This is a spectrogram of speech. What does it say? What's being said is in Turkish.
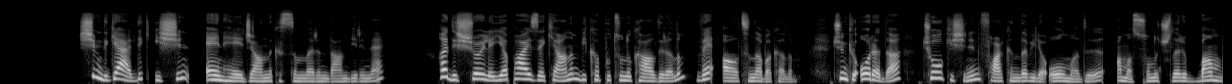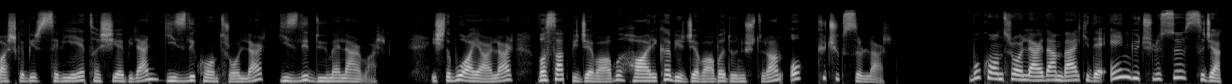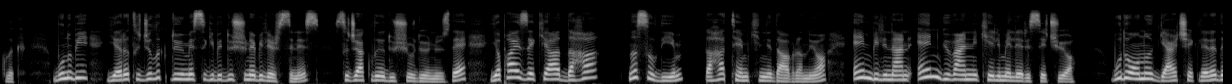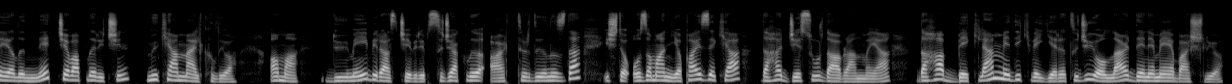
Şimdi geldik işin en heyecanlı kısımlarından birine. Hadi şöyle yapay zekanın bir kaputunu kaldıralım ve altına bakalım. Çünkü orada çoğu kişinin farkında bile olmadığı ama sonuçları bambaşka bir seviyeye taşıyabilen gizli kontroller, gizli düğmeler var. İşte bu ayarlar vasat bir cevabı harika bir cevaba dönüştüren o küçük sırlar. Bu kontrollerden belki de en güçlüsü sıcaklık. Bunu bir yaratıcılık düğmesi gibi düşünebilirsiniz. Sıcaklığı düşürdüğünüzde yapay zeka daha, nasıl diyeyim, daha temkinli davranıyor, en bilinen en güvenli kelimeleri seçiyor. Bu da onu gerçeklere dayalı net cevaplar için mükemmel kılıyor. Ama düğmeyi biraz çevirip sıcaklığı arttırdığınızda işte o zaman yapay zeka daha cesur davranmaya, daha beklenmedik ve yaratıcı yollar denemeye başlıyor.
